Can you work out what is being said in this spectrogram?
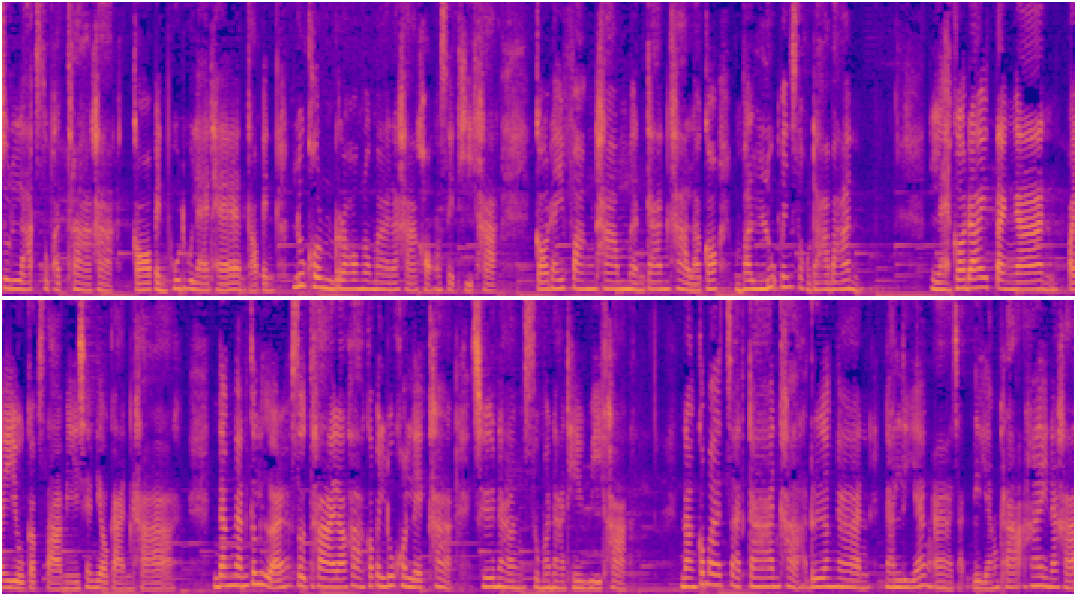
จุลสุภัทราค่ะ ก็เป็นผู้ดูแลแทนก็เป็นลูกคนรองลงมานะคะของเศรษฐีค่ะ ก็ได้ฟังธรรมเหมือนกันค่ะ แล้วก็บรรลุเป็นโสดาบันและก็ได้แต่งงานไปอยู่กับสามีเช่นเดียวกันค่ะ ดังนั้นก็เหลือสุดท้ายแล้วค่ะ ก็เป็นลูกคนเล็กค่ะ ชื่อนางสุมาณาเทวีค่ะ นางก็มาจัดการค่ะ เรื่องงานงานเลี้ยงอาจัดเลี้ยงพระให้นะคะ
